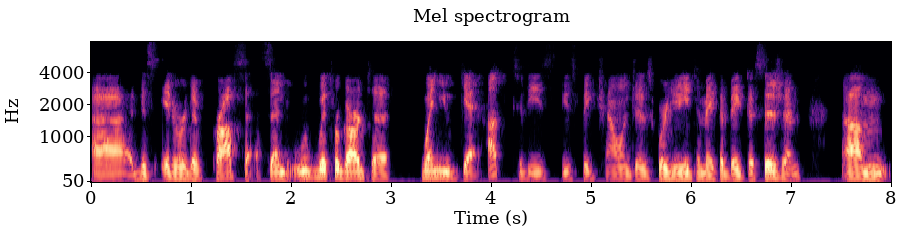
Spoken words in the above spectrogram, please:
uh, this iterative process. And w- with regard to when you get up to these these big challenges where you need to make a big decision, um,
